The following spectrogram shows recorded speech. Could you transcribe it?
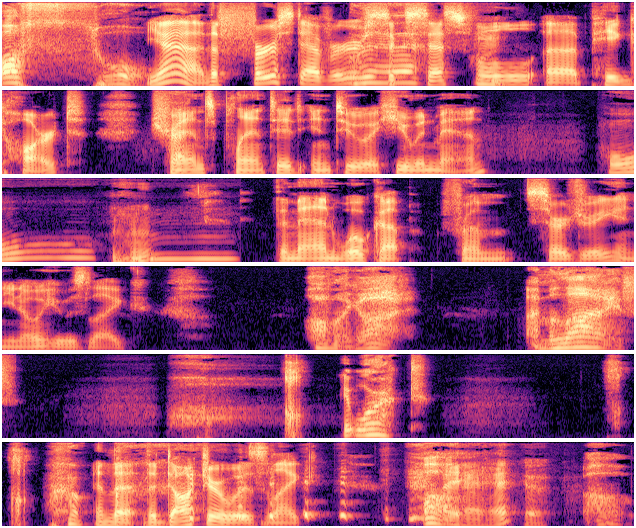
awesome. Yeah, the first ever hmm. successful uh, pig heart transplanted into a human man. Oh. Mm-hmm. The man woke up from surgery and, you know, he was like, oh my God, I'm alive. It worked. and the, the doctor was like, oh, oh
